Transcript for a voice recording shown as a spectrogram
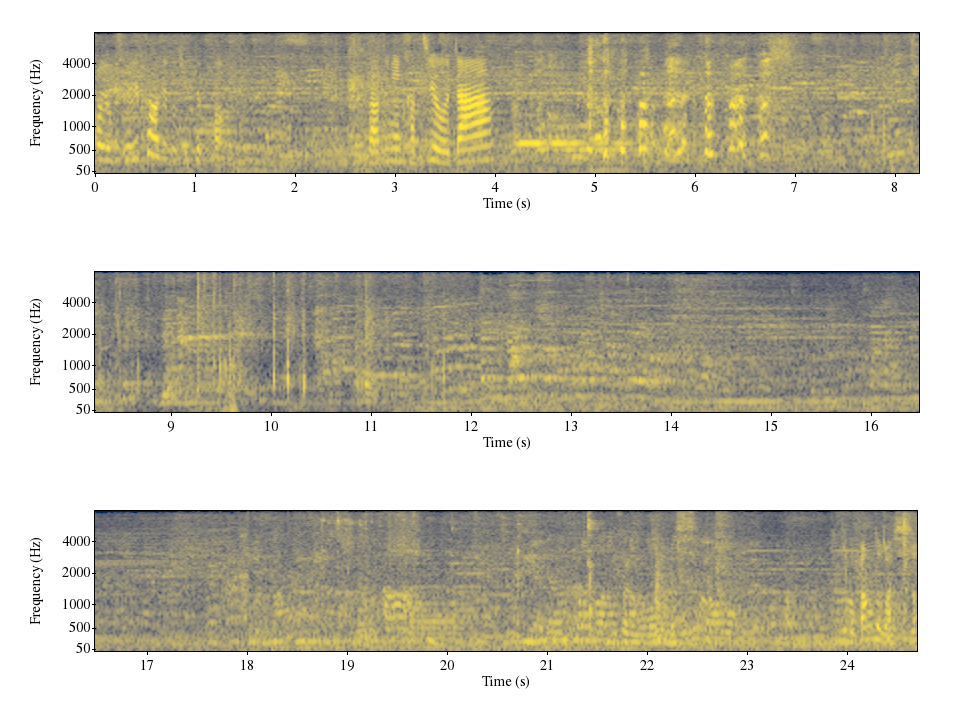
아 여기 데이트 하기도 좋겠다. 나중에 같이 오자. 맛있어?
